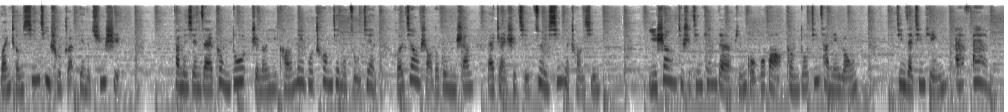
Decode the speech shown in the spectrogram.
完成新技术转变的趋势。他们现在更多只能依靠内部创建的组件和较少的供应商来展示其最新的创新。以上就是今天的苹果播报，更多精彩内容尽在蜻蜓 FM。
